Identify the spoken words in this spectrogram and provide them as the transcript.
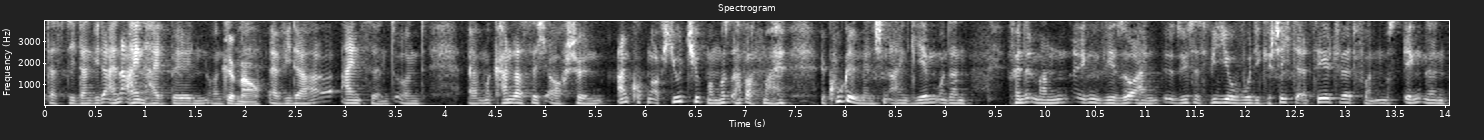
dass die dann wieder eine Einheit bilden und Genau. äh, wieder eins sind. Und äh, man kann das sich auch schön angucken auf YouTube. Man muss einfach mal Kugelmenschen eingeben und dann findet man irgendwie so ein süßes Video, wo die Geschichte erzählt wird von, muss irgendein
